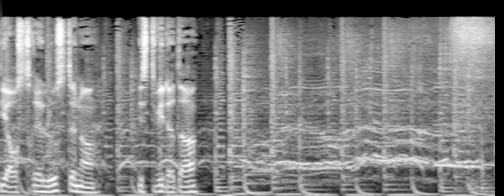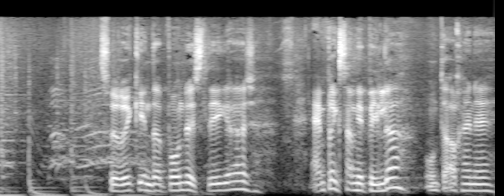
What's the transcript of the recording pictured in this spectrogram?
Die Austria Lustenau ist wieder da. Zurück in der Bundesliga. Einprägsame Bilder und auch eine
